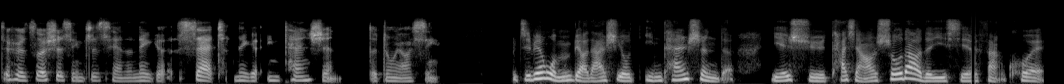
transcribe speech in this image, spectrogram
就是做事情之前的那个 set 那个 intention 的重要性。即便我们表达是有 intention 的，也许他想要收到的一些反馈，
